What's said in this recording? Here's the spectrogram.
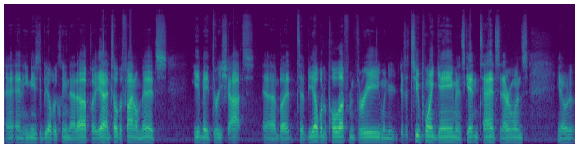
and, and, he needs to be able to clean that up. But yeah, until the final minutes, he had made three shots. Uh, but to be able to pull up from three when you're it's a two point game and it's getting tense and everyone's you know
